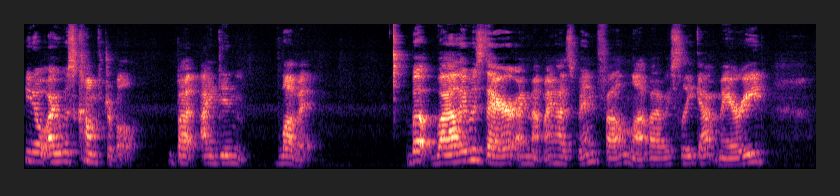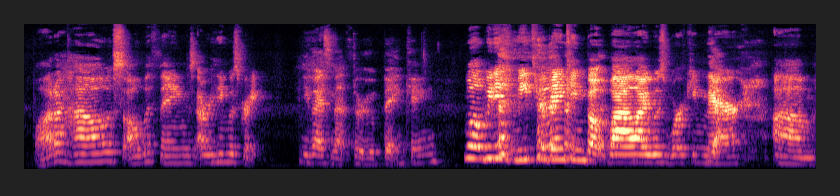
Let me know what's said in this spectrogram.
you know, I was comfortable, but I didn't love it. But while I was there, I met my husband, fell in love, obviously, got married, bought a house, all the things. Everything was great. You guys met through banking. Well, we didn't meet through banking, but while I was working there, um,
